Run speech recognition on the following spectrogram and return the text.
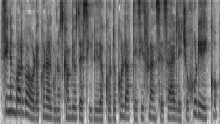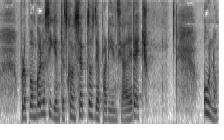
Sin embargo, ahora con algunos cambios de estilo y de acuerdo con la tesis francesa del hecho jurídico, propongo los siguientes conceptos de apariencia de derecho. 1.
